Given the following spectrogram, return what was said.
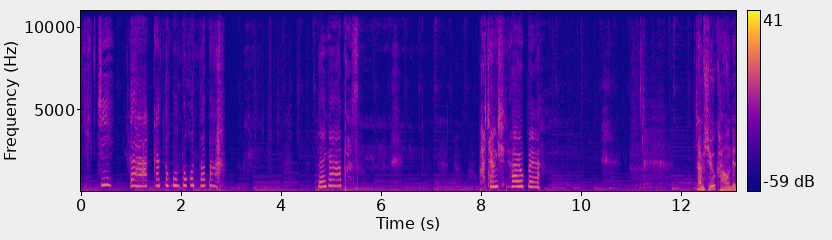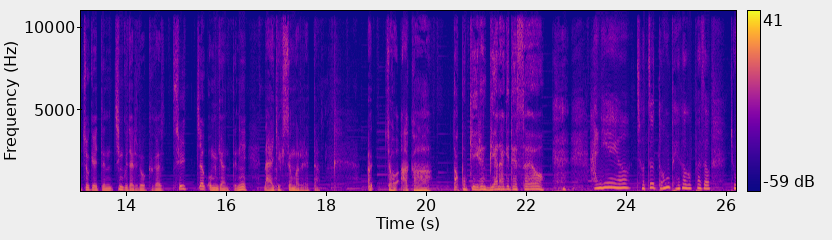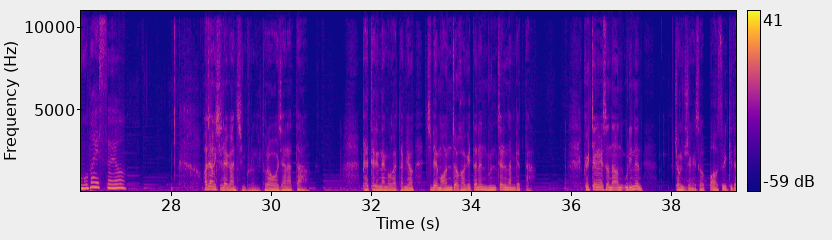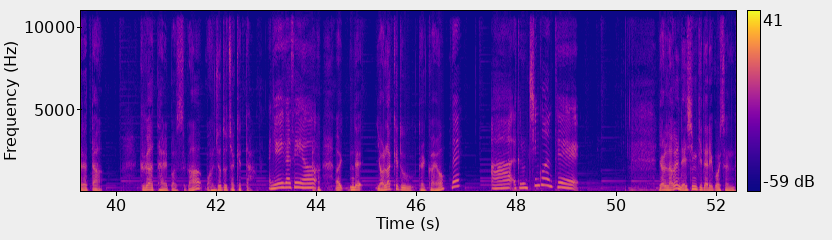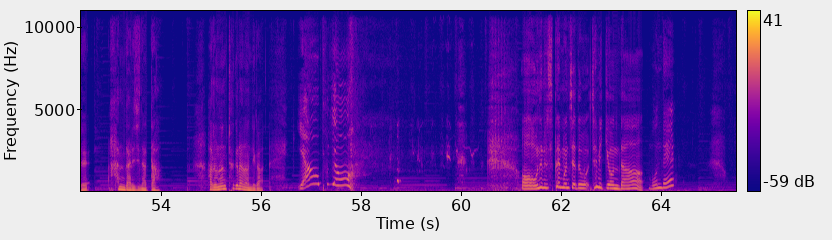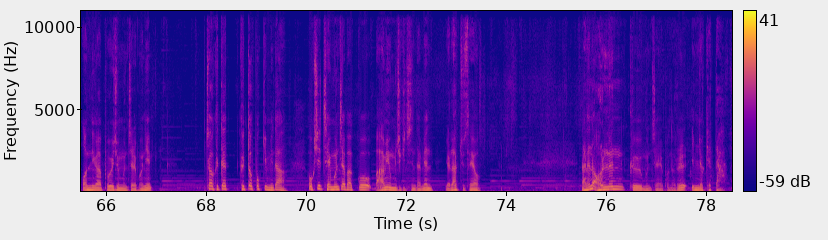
있지? 나 아까 떡국 먹었나 봐. 배가 아파서 화장실 가요 배. 잠시 후 가운데 쪽에 있던 친구 자리로 그가 슬쩍 옮겨 앉더니 나에게 귓속말을 했다. 아, 저 아까 떡볶이 일은 미안하게 됐어요. 아니에요. 저도 너무 배가 고파서 좀 오바했어요. 화장실에 간 친구는 돌아오지 않았다. 배탈이 난 것 같다며 집에 먼저 가겠다는 문자를 남겼다. 극장에서 나온 우리는 정류장에서 버스를 기다렸다. 그가 탈 버스가 먼저 도착했다. 안녕히 가세요. 아, 근데 연락해도 될까요? 네? 아, 그럼 친구한테 연락을 내심 기다리고 있었는데 한 달이 지났다. 하루는 퇴근한 언니가 여보요. 어, 오늘은 스팸 문자도 재밌게 온다. 뭔데? 언니가 보여준 문자를 보니 저 그때 그 떡볶이입니다. 혹시 제 문자 받고 마음이 움직이신다면 연락 주세요. 나는 얼른 그 문자의 번호를 입력했다.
